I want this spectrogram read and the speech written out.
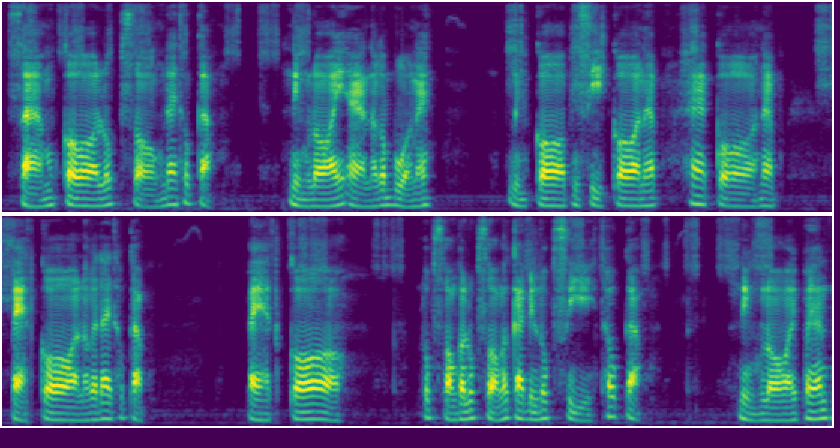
3กลบ2ได้เท่ากับ 100 อ่าแล้วก็บวกนะ 1กเป็น 4กนะครับ 5กนะครับ 8กเราก็ได้เท่ากับ 8กลบ2กับลบ2ก็กลายเป็นลบ4เท่ากับ 100 เพราะฉะนั้น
